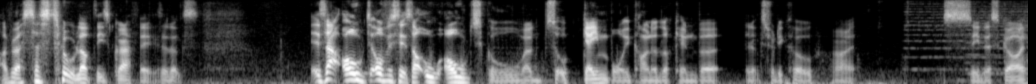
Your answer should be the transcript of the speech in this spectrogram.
I, I still love these graphics. It looks. Is that old? Obviously, it's like all old school and sort of Game Boy kind of looking, but it looks really cool. All right, see this guy.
